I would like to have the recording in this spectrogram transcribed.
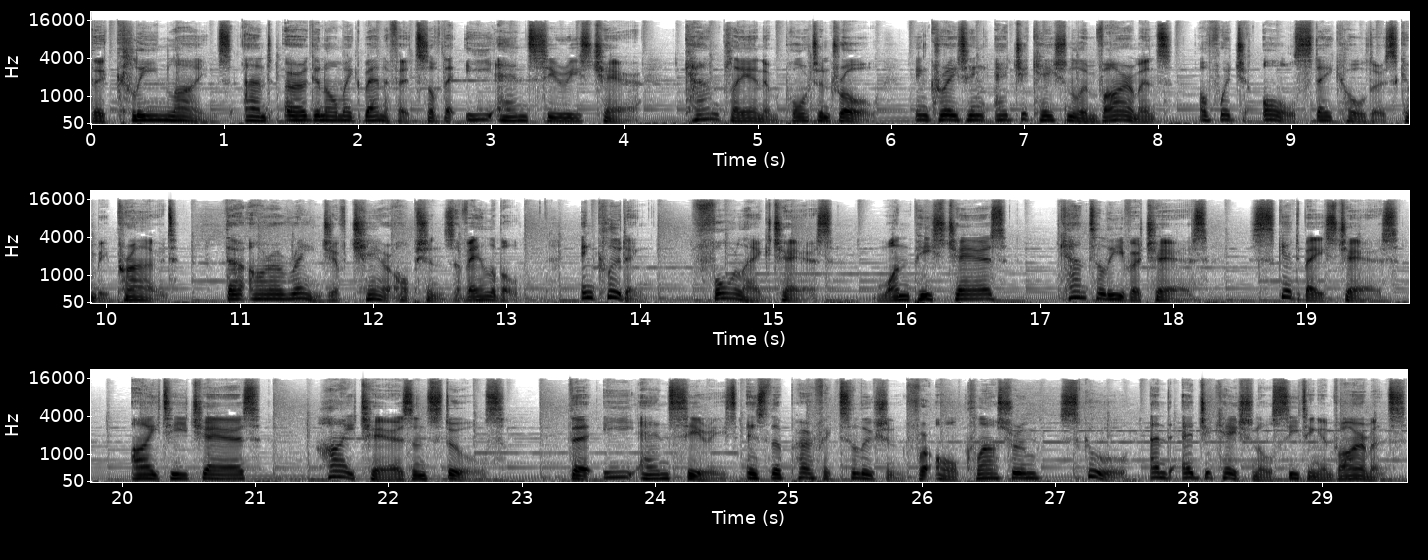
The clean lines and ergonomic benefits of the EN Series chair can play an important role in creating educational environments of which all stakeholders can be proud. There are a range of chair options available, including four-leg chairs, one-piece chairs, cantilever chairs, skid-base chairs, IT chairs, high chairs and stools. The EN series is the perfect solution for all classroom, school and educational seating environments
